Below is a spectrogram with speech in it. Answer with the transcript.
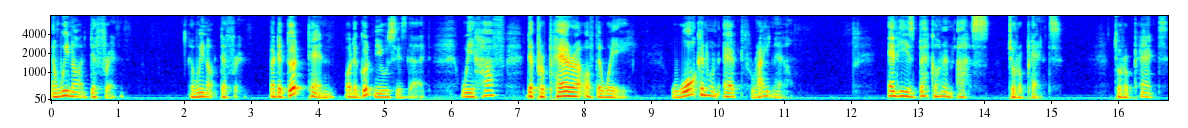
And we're not different. and we're not different. But the good thing or the good news is that we have the preparer of the way walking on earth right now. And he is beckoning us to repent, to repent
